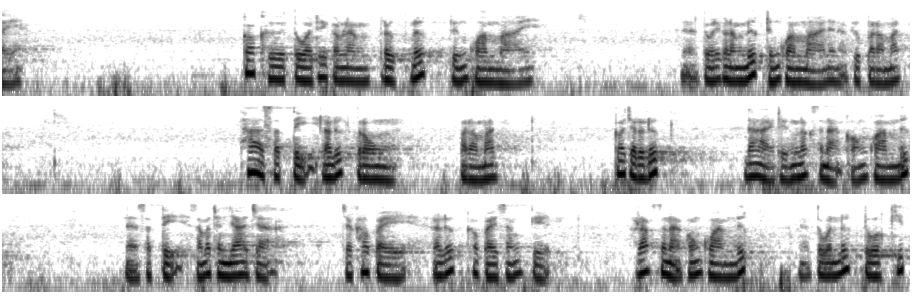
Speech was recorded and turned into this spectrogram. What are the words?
ก็คือตัวที่กำลังตรึกนึกถึงความหมาย ตัวที่กำลังนึกถึงความหมายนั่นนะคือปรมัตถ้าสติระลึกตรงปรมัตก็จะระลึกได้ถึงลักษณะของความนึก นะสติสมัชัญญาจะจะเข้าไประลึกเข้าไปสังเกต ลักษณะของความนึกนะตัวนึกตัวคิด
